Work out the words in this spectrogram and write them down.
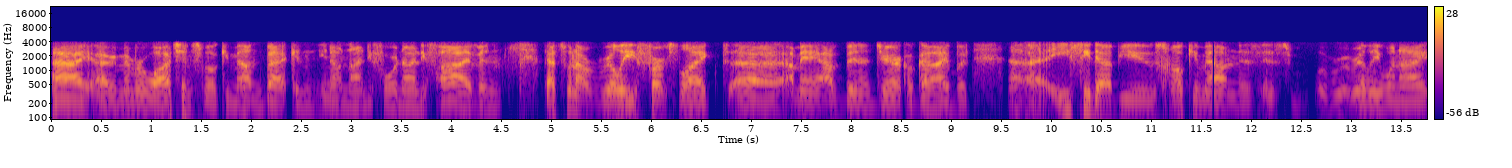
I I remember watching Smoky Mountain back in you know '94, '95, and that's when I really first liked. uh I mean, I've been a Jericho guy, but uh ECW, Smoky Mountain is is really when I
